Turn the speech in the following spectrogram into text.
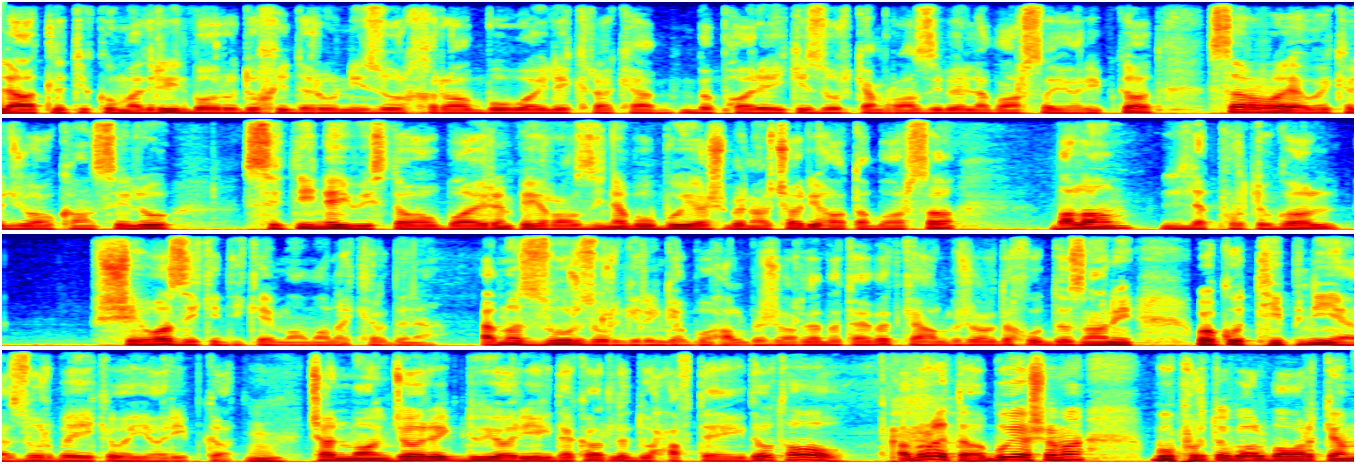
لە ئاتلەتیکۆ مەدرید بارودۆخی دەروونی زۆر خراپ بوو، وای لێکرا کە بە پارەیەکی زۆر کەم ڕازی بێت لە بارسا یاری بکات، سەرەڕای ئەوەی کە جواو کانسێلۆ سیتی نەیویستەوە و بایرن پێی ڕازی نەبوو بۆیەش بە ناچاری هاتە بارسا، بەڵام لە پورتوگال شێوازێکی دیکەی مامەڵەکردنە، ئەمە زۆر زۆر گرنگە بۆ هەڵبژاردە بەتایبەت کە هەڵبژاردە خۆت دەزانی وەکو تیپ نییە زۆر بەیەکەوە یاری بکات چەند مانگ جارێک دوو یاریەک دەکات لە دوو هەفتەیەکدا و تەواو ئەبڕێتەوە بۆیەشەمە بۆ پورتوگال باوەڕکەم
